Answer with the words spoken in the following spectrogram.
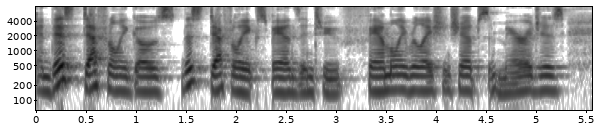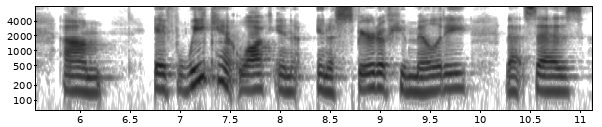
and this definitely goes, this definitely expands into family relationships and marriages. Um, if we can't walk in in a spirit of humility that says,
